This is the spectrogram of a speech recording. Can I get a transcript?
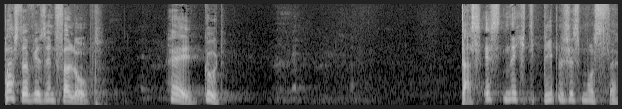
Pastor, wir sind verlobt. Hey, gut. Das ist nicht biblisches Muster.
